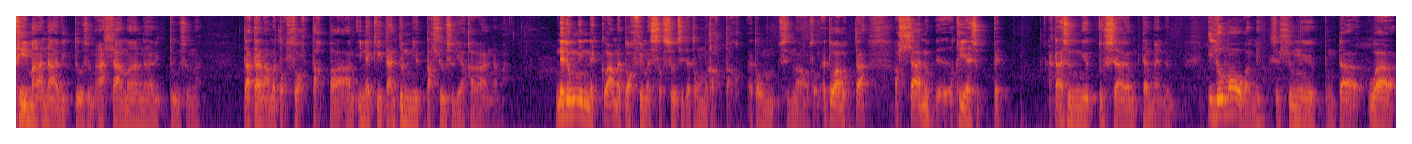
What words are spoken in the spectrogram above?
qimaaнаавиттуусун ааллаамаанаавиттуусунга татанаама торлуартарпара аама инакитаан тунниуттарлуусулиақараангама налунгиннакку аама туарфимассерсуути таторнеқартақ аторн синнаарсор атуарутта арлаанук қиасуппат таасунниуттуссаагам таманун илумоорами саллунгиуппун таа уа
